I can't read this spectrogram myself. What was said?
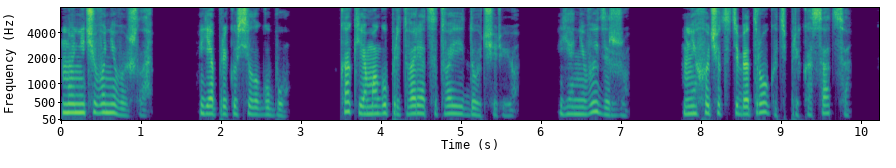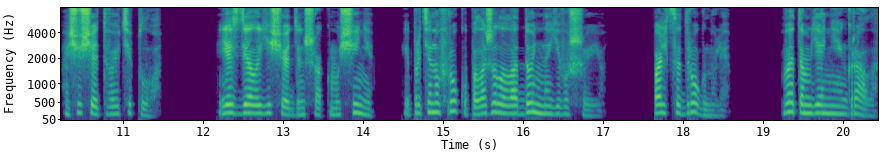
но ничего не вышло. Я прикусила губу. Как я могу притворяться твоей дочерью? Я не выдержу. Мне хочется тебя трогать, прикасаться, ощущать твое тепло. Я сделала еще один шаг к мужчине и, протянув руку, положила ладонь на его шею. Пальцы дрогнули. В этом я не играла.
